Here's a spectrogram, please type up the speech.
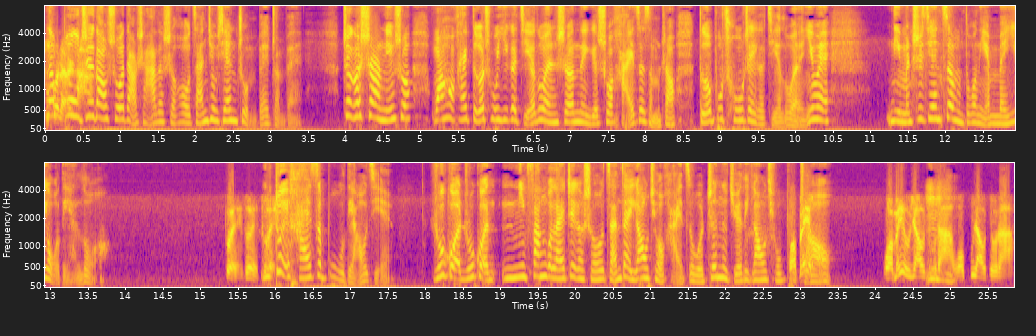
那说点啥不知道说点啥的时候，咱就先准备准备。这个事儿，您说完后还得出一个结论，说那个说孩子怎么着，得不出这个结论，因为你们之间这么多年没有联络，对对对，你对孩子不了解。如果如果你翻过来这个时候，咱再要求孩子，我真的觉得要求不着。我没有要求他，嗯我不要求他，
